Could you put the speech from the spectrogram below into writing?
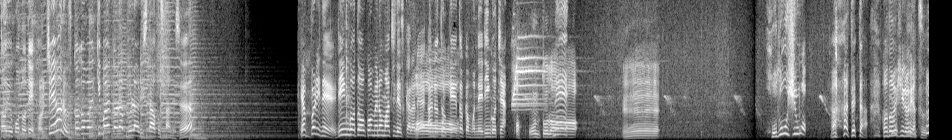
ということで、はい、JR 深川駅前からぶらりスタートしたんですやっぱりねりんごとお米の町ですからね。あの時計とかもねりんごちゃん。あ本当だ。ね。えー、歩道広あ出た。歩道広いやつ。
